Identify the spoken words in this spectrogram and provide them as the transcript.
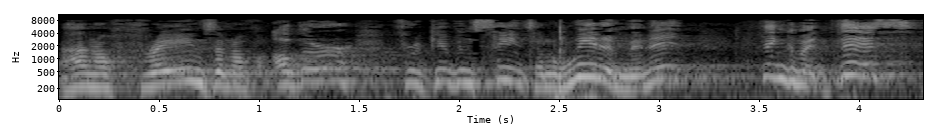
and of friends and of other forgiven saints. And wait a minute, think about this.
